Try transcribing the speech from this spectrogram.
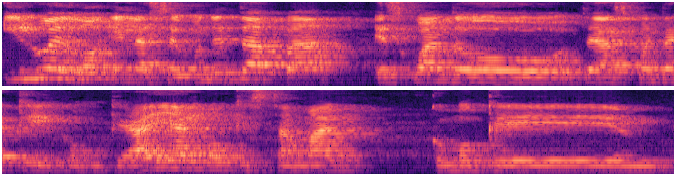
Y luego, en la segunda etapa, es cuando te das cuenta que como que hay algo que está mal, como que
